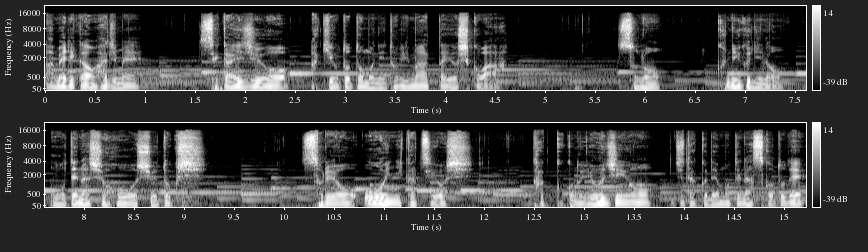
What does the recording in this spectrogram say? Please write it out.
アメリカをはじめ世界中を昭夫と共に飛び回ったよし子はその国々のおもてなし法を習得しそれを大いに活用し各国の要人を自宅でもてなすことで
